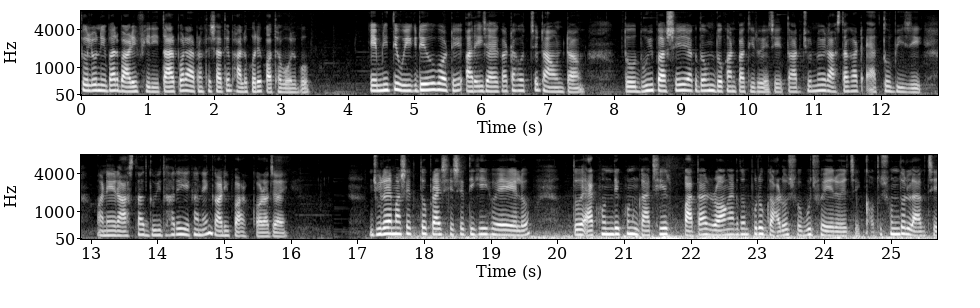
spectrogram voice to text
চলুন এবার বাড়ি ফিরি, তারপর আপনাদের সাথে ভালো করে কথা বলব। এমনিতে উইকডেও বটে, আর এই জায়গাটা হচ্ছে ডাউন টাউন তো দুই পাশে একদম দোকানপাতি রয়েছে, তার জন্যই রাস্তাঘাট এত বিজি মানে রাস্তার দুই ধারেই এখানে গাড়ি পার্ক করা যায়। জুলাই মাসের তো প্রায় শেষের দিকেই হয়ে গেল। তো এখন দেখুন গাছের পাতার রং একদম পুরো গাঢ় সবুজ হয়ে রয়েছে। কত সুন্দর লাগছে।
